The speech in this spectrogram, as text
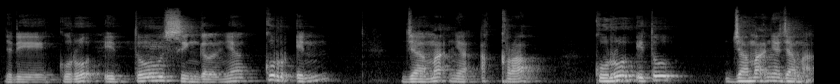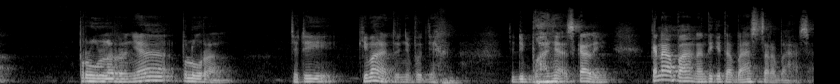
Jadi kuru itu singlenya kur'in, jamaknya akra, kuru itu jamaknya jamak, pluralnya plural. Jadi gimana itu nyebutnya? Jadi banyak sekali. Kenapa? Nanti kita bahas secara bahasa.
